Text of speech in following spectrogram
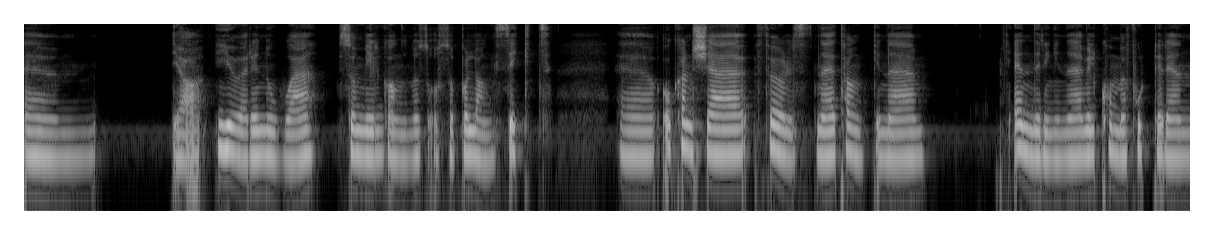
um, ja, gjøre noe som vil gagne oss også på lang sikt? Uh, og kanskje følelsene, tankene, endringene vil komme fortere enn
